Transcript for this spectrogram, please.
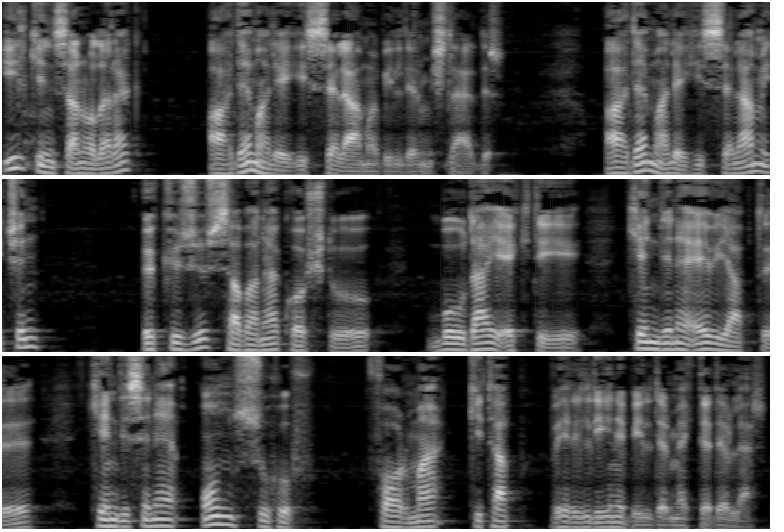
ilk insan olarak Adem aleyhisselamı bildirmişlerdir. Adem aleyhisselam için öküzü sabana koştuğu, buğday ektiği, kendine ev yaptığı, kendisine on suhuf, forma, kitap verildiğini bildirmektedirler.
